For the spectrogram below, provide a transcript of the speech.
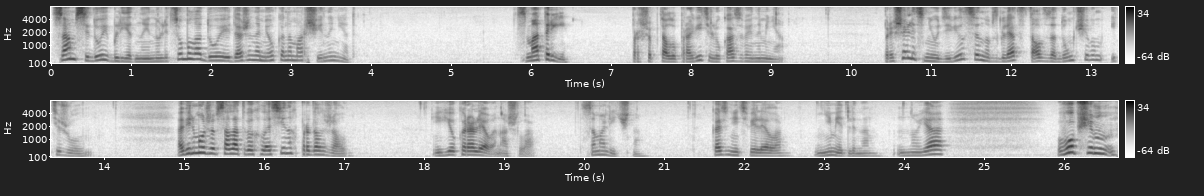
Сам седой и бледный, но лицо молодое, и даже намека на морщины нет. «Смотри!» – прошептал управитель, указывая на меня. Пришелец не удивился, но взгляд стал задумчивым и тяжелым. А вельможа в салатовых лосинах продолжал. Ее королева нашла. Самолично. Казнить велела. Немедленно. Но я в общем,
